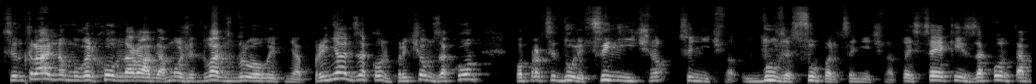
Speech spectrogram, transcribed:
центральному Верховна Рада може 22 липня прийняти закон, причому закон по процедурі цинічно, цинічно, дуже супер цинічно. Тобто, це якийсь закон там.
